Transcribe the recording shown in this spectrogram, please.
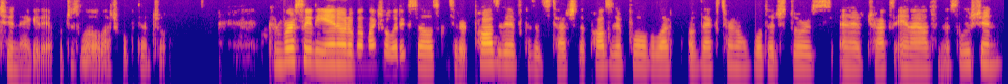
to negative, which is low electrical potential. Conversely, the anode of an electrolytic cell is considered positive because it's attached to the positive pole of, of, the external voltage source and it attracts anions from the solution.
